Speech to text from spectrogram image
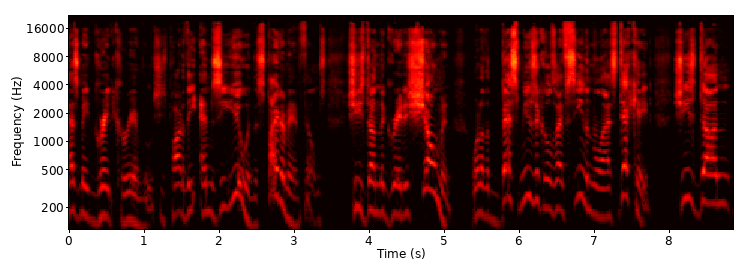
has made great career moves. She's part of the MCU in the Spider Man films. She's done The Greatest Showman, one of the best musicals I've seen in the last decade. She's done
